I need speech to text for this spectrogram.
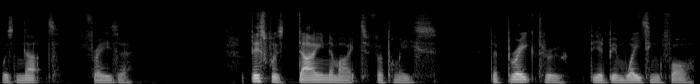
was Nat Fraser. This was dynamite for police, the breakthrough they had been waiting for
